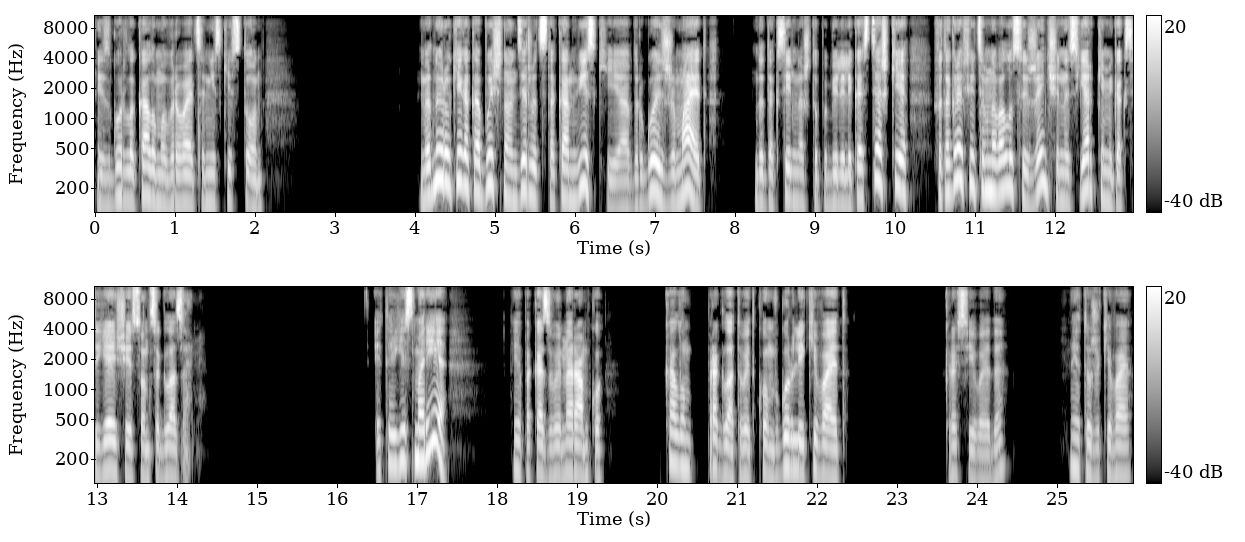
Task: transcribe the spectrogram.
Из горла Калума вырывается низкий стон — в одной руке, как обычно, он держит стакан виски, а в другой сжимает, да так сильно, что побелели костяшки, фотографию темноволосой женщины с яркими, как сияющее солнце, глазами. «Это и есть Мария?» Я показываю на рамку. Калум проглатывает ком в горле и кивает. «Красивая, да?» Я тоже киваю.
